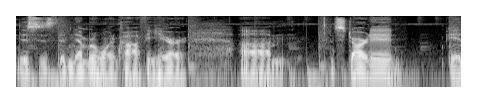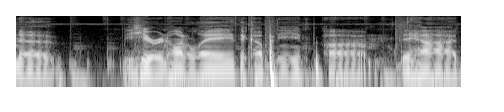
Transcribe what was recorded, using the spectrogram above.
this is the number one coffee here. Um, it started in a here in Hanalei. The company um, they had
